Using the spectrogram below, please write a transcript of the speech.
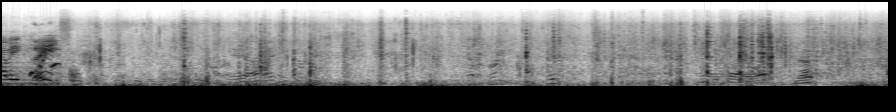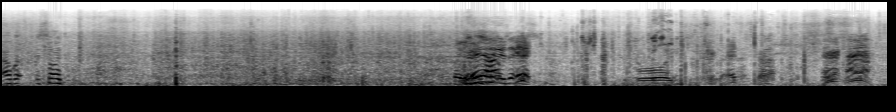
Albert. No. Albert, this side. There it is, there it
